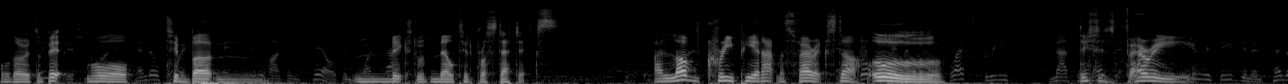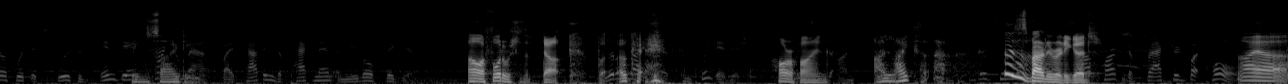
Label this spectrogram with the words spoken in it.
Although it's a bit more Tim Burton two haunting tales in one mixed with melted prosthetics. I love creepy and atmospheric stuff. the goal is a Ooh. complex 3D not to This is very You can receive the Nintendo Switch exclusive in-game Inside-y. Taco mask by tapping the Pac-Man amiibo figure. Oh, I thought it was just a duck, but okay. Nightmares Complete Edition Horrifying. I like that. This is apparently really good. I, uh,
